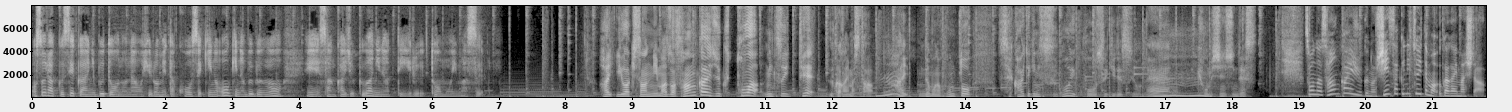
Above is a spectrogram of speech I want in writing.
おそらく世界に舞踏の名を広めた功績の大きな部分を、えー三階塾は担っていると思います。はい岩木さんにまずは三階塾とはについて伺いました、うん。はい。でもね本当世界的にすごい功績ですよね、うんうん興味津々です。そんな三階塾の新作についても伺いました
